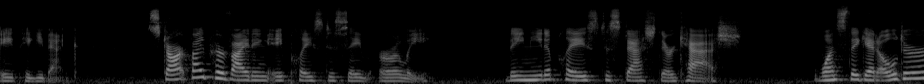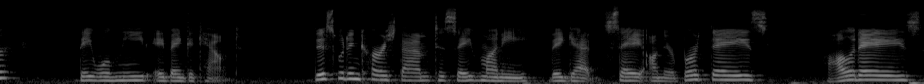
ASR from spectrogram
a piggy bank. Start by providing a place to save early. They need a place to stash their cash. Once they get older, they will need a bank account. This would encourage them to save money they get, say, on their birthdays, holidays,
